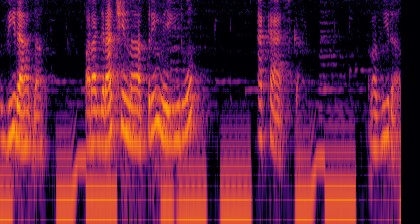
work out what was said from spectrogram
virada para gratinar primeiro a casca ela virada.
